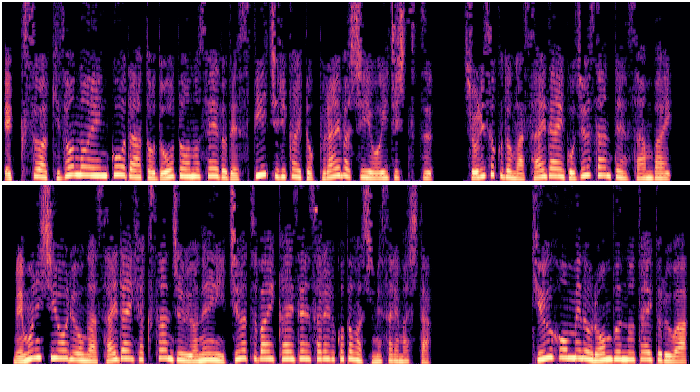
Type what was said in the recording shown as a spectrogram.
X は既存のエンコーダーと同等の精度でスピーチ理解とプライバシーを維持しつつ、処理速度が最大53.3倍、メモリ使用量が最大134年1月倍改善されることが示されました。9本目の論文のタイトルは、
